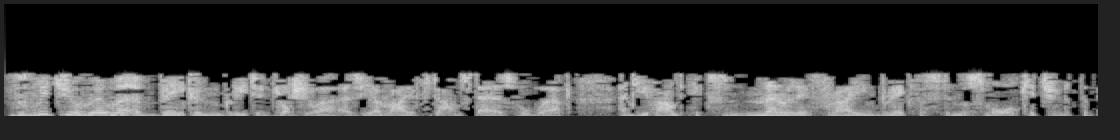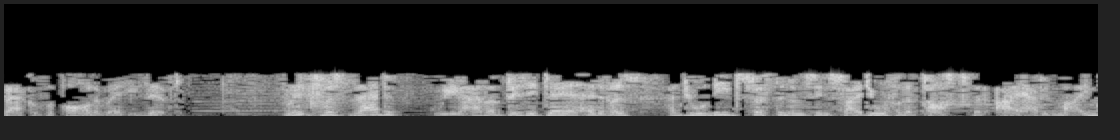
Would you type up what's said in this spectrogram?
The rich aroma of bacon greeted Joshua as he arrived downstairs for work, and he found Hickson merrily frying breakfast in the small kitchen at the back of the parlor where he lived. Breakfast, lad? We have a busy day ahead of us, and you will need sustenance inside you for the tasks that I have in mind.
